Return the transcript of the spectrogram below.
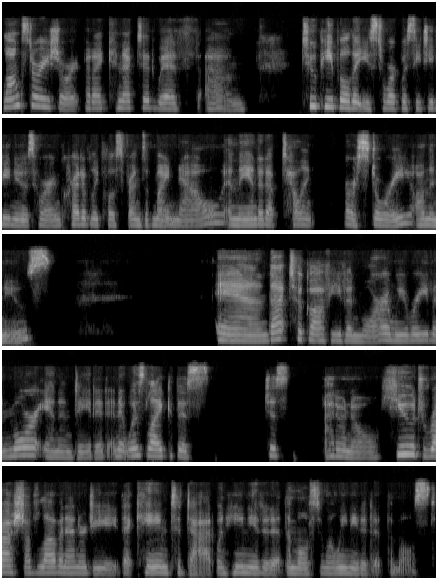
long story short, but I connected with um, two people that used to work with CTV News who are incredibly close friends of mine now, and they ended up telling our story on the news. And that took off even more, and we were even more inundated. And it was like this just, I don't know, huge rush of love and energy that came to dad when he needed it the most and when we needed it the most.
